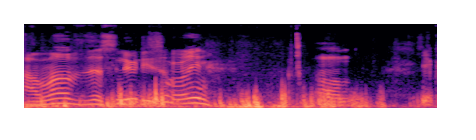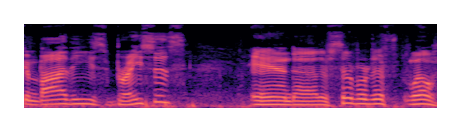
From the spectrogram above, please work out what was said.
I love this new design. Um, you can buy these braces and uh, there's several different, well,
